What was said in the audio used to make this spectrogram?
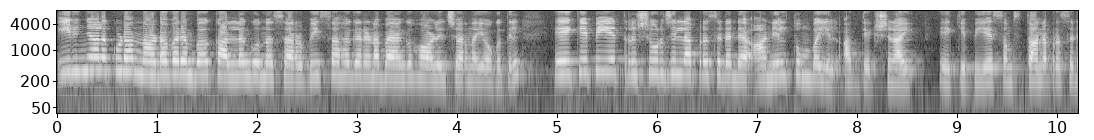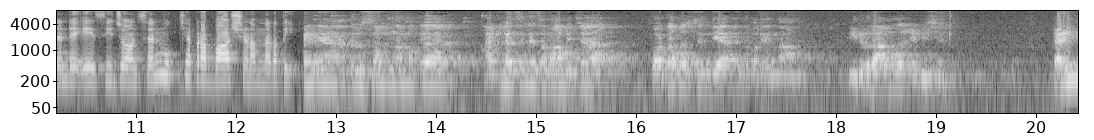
Irinjalakuda Nadavaramb Kallankunnu service സഹകരണ ബാങ്ക് ഹാളിൽ ചേർന്ന യോഗത്തിൽ A K P A Thrissur ജില്ലാ പ്രസിഡന്റ് അനിൽ തുമ്പയിൽ അധ്യക്ഷനായി. എ കെ പി എ സംസ്ഥാന പ്രസിഡന്റ് എ സി ജോൺസൺ മുഖ്യപ്രഭാഷണം നടത്തി. കഴിഞ്ഞ ദിവസം നമുക്ക് അറ്റ്ലസിൽ സമാപിച്ച ഫോട്ടോ ഫസ്റ്റ് ഇന്ത്യ എന്ന് പറയുന്ന ഇരുപതാമത് എഡിഷൻ കഴിഞ്ഞ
